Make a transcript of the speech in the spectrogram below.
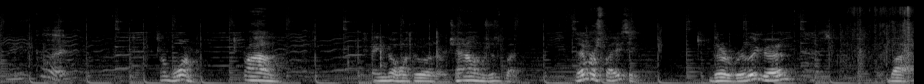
Very good. I'm warm. Um, I can go through other challenges, but them are spicy. They're really good, but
